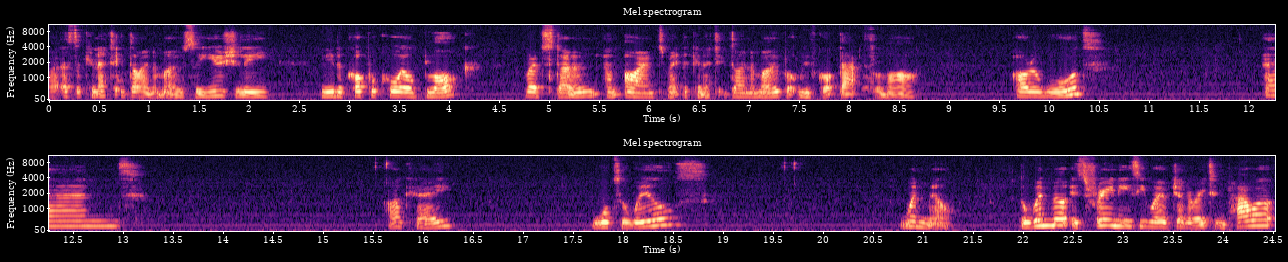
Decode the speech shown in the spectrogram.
uh, as a kinetic dynamo. So usually you need a copper coil block, redstone and iron to make the kinetic dynamo, but we've got that from our, our reward. And okay. Water wheels. Windmill. The windmill is free and easy way of generating power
